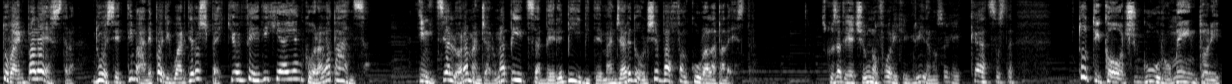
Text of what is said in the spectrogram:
Tu vai in palestra due settimane, poi ti guardi allo specchio e vedi che hai ancora la panza. Inizi allora a mangiare una pizza, bere bibite, mangiare dolce e vaffanculo alla palestra. Scusate che c'è uno fuori che grida, non so che cazzo sta. Tutti i coach, guru, mentori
